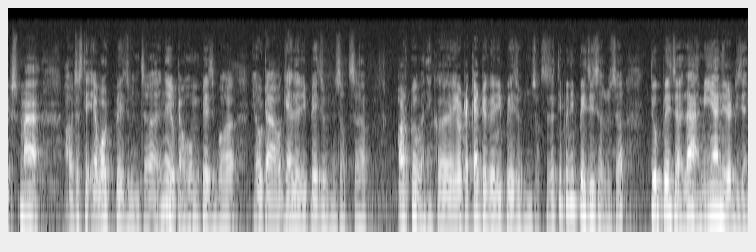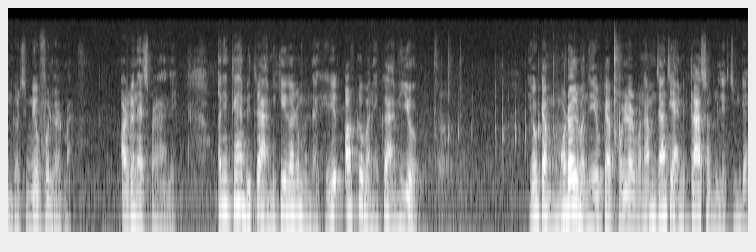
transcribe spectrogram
एप्समा अब जस्तै एबाउट पेज हुन्छ होइन एउटा होम पेज भयो एउटा अब ग्यालेरी पेज हुनसक्छ। अर्को भनेको एउटा क्याटेगोरी पेज हुनसक्छ। जति पनि पेजेसहरू छ त्यो पेजहरूलाई हामी यहाँनिर डिजाइन गर्छौँ यो फोल्डरमा अर्गनाइज पाराले अनि त्यहाँभित्र हामी के गरौँ भन्दाखेरि अर्को भनेको हामी यो। एउटा मोडल भन्ने एउटा फोल्डर बनाऊँ जहाँ चाहिँ हामी क्लासहरू लेख्छौँ क्या।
